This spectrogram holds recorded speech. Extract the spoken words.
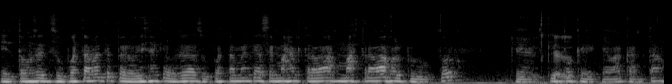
Entonces, supuestamente, pero dicen que, o sea, supuestamente hace más el trabajo, más trabajo el productor que el tipo que, que, va a cantar.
